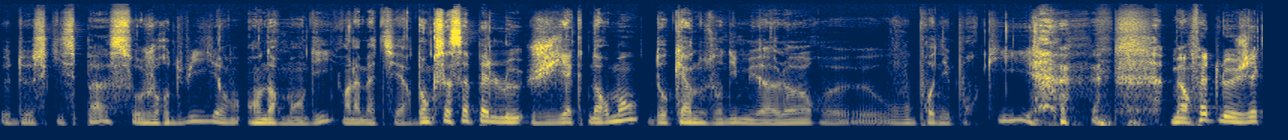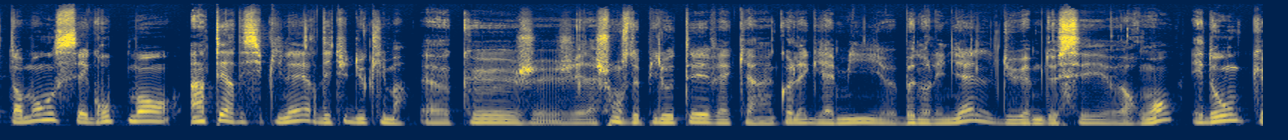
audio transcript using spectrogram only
de ce qui se passe aujourd'hui en, Normandie en la matière. Donc ça s'appelle le GIEC normand. D'aucuns nous ont dit, mais alors, euh, vous vous prenez pour qui Mais en fait, le GIEC normand, c'est groupement interdisciplinaire d'études du climat, euh, que j'ai la chance de piloter avec un collègue et ami, euh, Benoît Léniel, du M2C Rouen. Et donc,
